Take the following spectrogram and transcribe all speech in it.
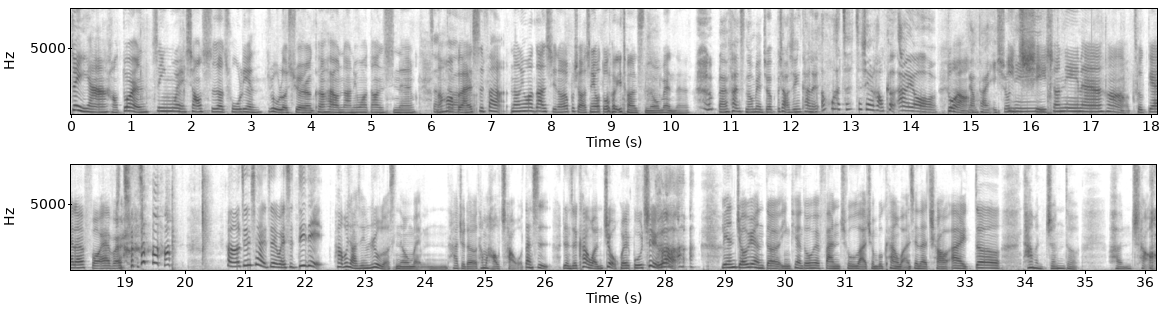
对呀，好多人是因为消失的初恋入了雪人坑，还有拿尼瓦蛋西呢。然后本来是犯拿尼瓦蛋西呢，又不小心又多了一团 Snowman 呢。本来犯 Snowman 就不小心看了，啊哇，这这些人好可爱哦，对啊，两团一緒一起に。说你呢，哈，Together Forever。好，接下来这位是弟弟，他不小心入了 Snowman，嗯他觉得他们好吵哦，但是忍着看完就回不去了，连久远的影片都会翻出来，全部看完，现在超爱的，他们真的很吵。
